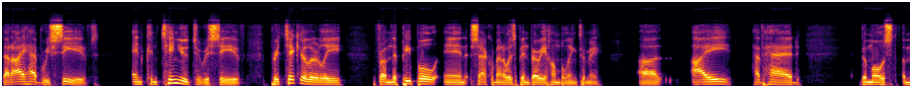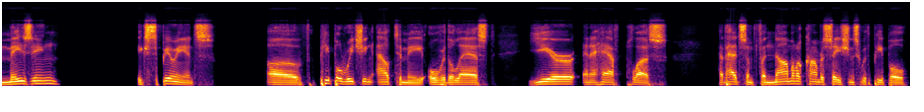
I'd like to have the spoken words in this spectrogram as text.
that I have received and continue to receive, particularly from the people in Sacramento, has been very humbling to me. Uh, I have had the most amazing experience of people reaching out to me over the last year and a half plus have had some phenomenal conversations with people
